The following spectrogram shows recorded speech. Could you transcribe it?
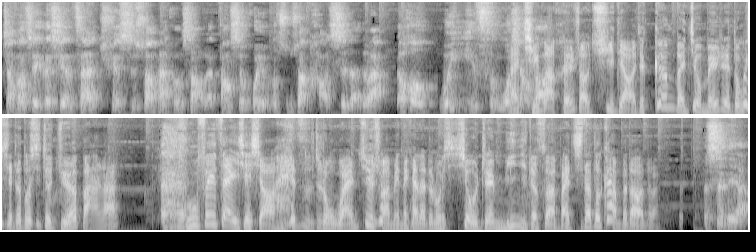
讲到这个，现在确实算盘很少了，当时会有个珠算考试的，对吧？然后唯一一次我哎，想到，请把很少去掉，就根本就没这东西，这东西就绝版了。除非在一些小孩子这种玩具上面能看到这种袖珍迷你的算盘，其他都看不到的了。是的呀，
